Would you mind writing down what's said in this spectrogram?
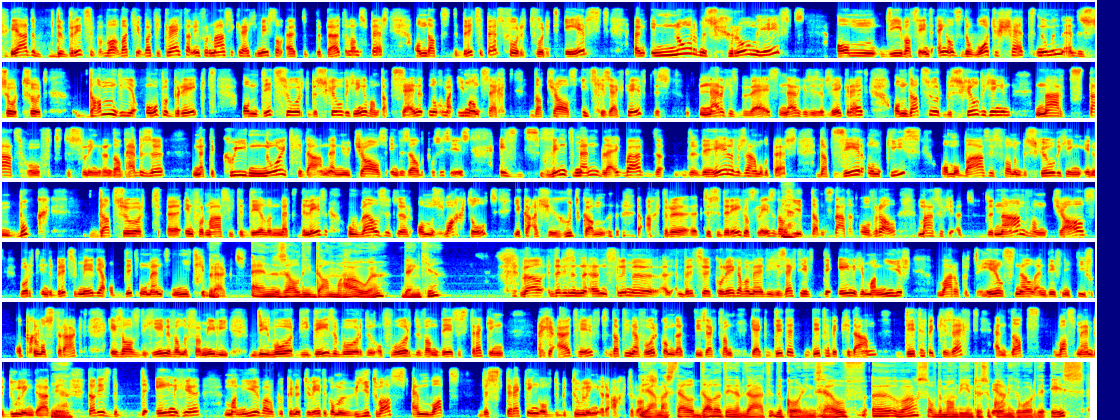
Ja, de, Britse, wat, je, wat je krijgt aan informatie krijg je meestal uit de, de buitenlandse pers, omdat de Britse pers voor het, voor het eerst een enorme schroom heeft om die, wat ze in het Engels de watershed noemen, dus een soort, soort dam die je openbreekt, om dit soort beschuldigingen, want dat zijn het nog, maar iemand zegt dat Charles iets gezegd heeft, dus nergens bewijs, nergens is er zekerheid, om dat soort beschuldigingen naar het staatshoofd te slingeren. Dat hebben ze met de Queen nooit gedaan, en nu Charles in dezelfde positie is, is vindt men blijkbaar, de, de, de hele verzamelde pers, dat zeer onkies om op basis van een beschuldiging in een boek dat soort uh, informatie te delen met de lezer. Hoewel ze het er om zwachtelt. Je kan, als je goed kan achter, uh, tussen de regels lezen, dan, zie je, dan staat het overal. Maar ze, het, de naam van Charles wordt in de Britse media op dit moment niet gebruikt. Ja. En zal die dam houden, denk je? Wel, er is een, een slimme eh, Britse collega van mij die gezegd heeft: de enige manier waarop het heel snel en definitief opgelost raakt, is als degene van de familie die, woord, die deze woorden of woorden van deze strekking geuit heeft, dat die naar voren komt, dat die zegt van, kijk, dit, dit heb ik gedaan, dit heb ik gezegd, en dat was mijn bedoeling daarmee. Dat is de, de enige manier waarop we kunnen te weten komen wie het was en wat de strekking of de bedoeling erachter was. Ja, maar stel dat het inderdaad de koning zelf uh, was, of de man die intussen ja. koning geworden is,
